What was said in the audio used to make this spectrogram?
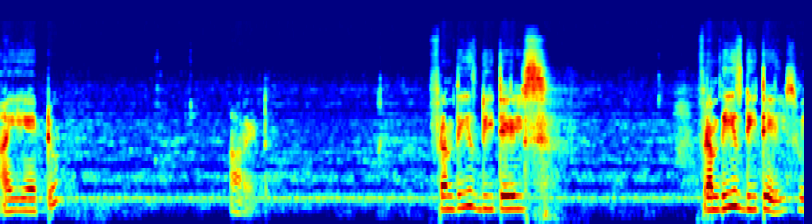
IA2 R8 from these details from these details we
